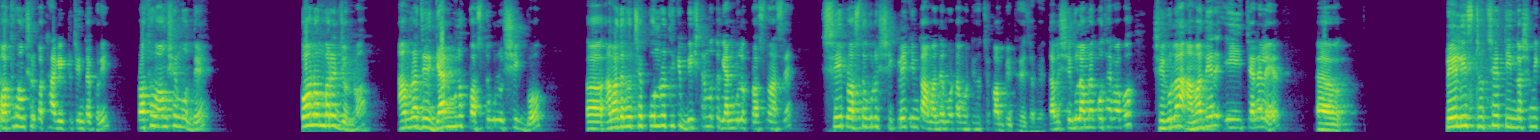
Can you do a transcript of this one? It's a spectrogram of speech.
প্রথম অংশের কথা আগে একটু চিন্তা করি। প্রথম অংশের মধ্যে ক নম্বরের জন্য আমরা যে জ্ঞানমূলক প্রশ্নগুলো শিখব আমাদের হচ্ছে পনেরো থেকে বিশটার মতো জ্ঞানমূলক প্রশ্ন আছে। সেই প্রশ্নগুলো শিখলেই কিন্তু আমাদের মোটামুটি হচ্ছে কমপ্লিট হয়ে যাবে। তাহলে সেগুলো আমরা কোথায় পাবো? সেগুলো আমাদের এই চ্যানেলের প্লে লিস্ট হচ্ছে তিন দশমিক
